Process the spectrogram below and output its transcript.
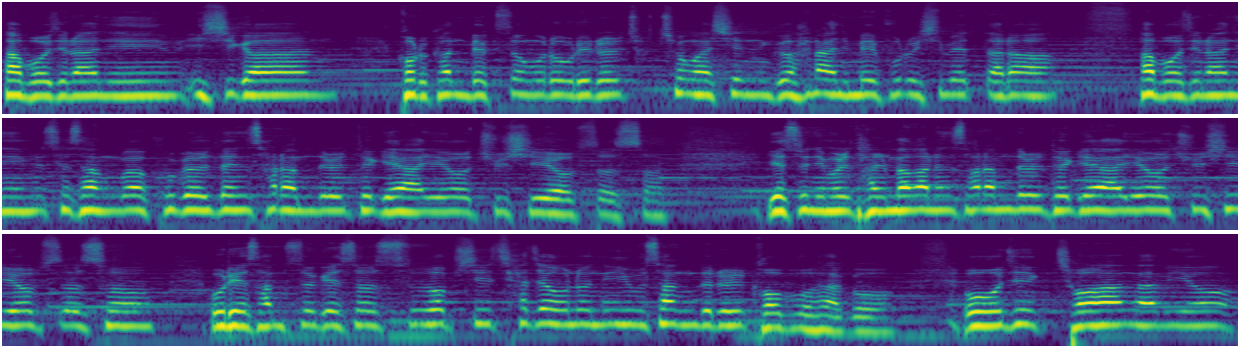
아버지 하나님, 이 시간 거룩한 백성으로 우리를 초청하신 그 하나님의 부르심에 따라 아버지 하나님 세상과 구별된 사람들 되게 하여 주시옵소서. 예수님을 닮아가는 사람들 되게 하여 주시옵소서. 우리의 삶 속에서 수없이 찾아오는 이 우상들을 거부하고 오직 저항하며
